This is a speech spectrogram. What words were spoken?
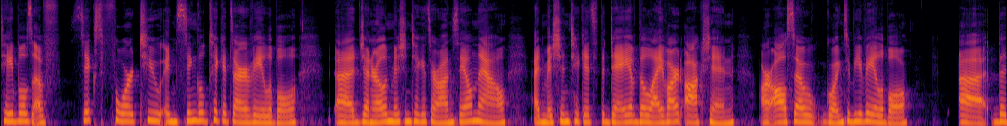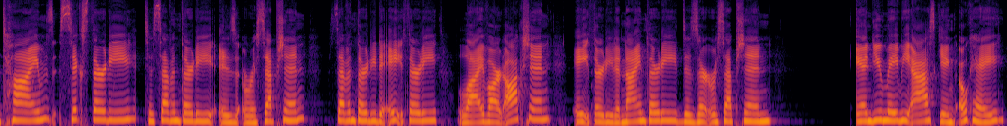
Tables of six, four, two, and single tickets are available. Uh, general admission tickets are on sale now. Admission tickets the day of the live art auction are also going to be available. Uh, the times 6:30 to 7:30 is a reception. 7:30 to 8:30 live art auction. 8:30 to 9:30 dessert reception. And you may be asking, okay,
